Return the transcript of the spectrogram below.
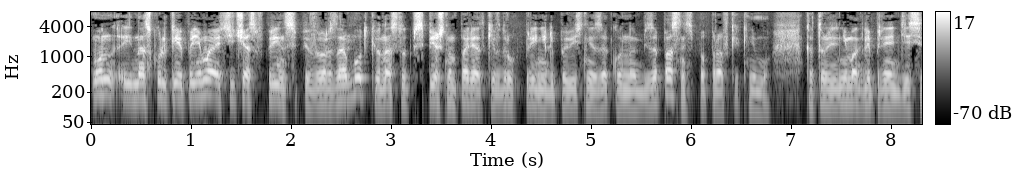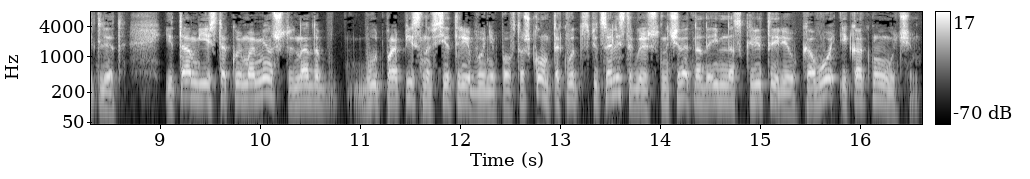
Он, насколько я понимаю, сейчас, в принципе, в разработке. У нас тут в спешном порядке вдруг приняли по весне закон о безопасности, поправки к нему, которые не могли принять 10 лет. И там есть такой момент, что надо будут прописаны все требования по автошколам. Так вот, специалисты говорят, что начинать надо именно с критериев, кого и как мы учим.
